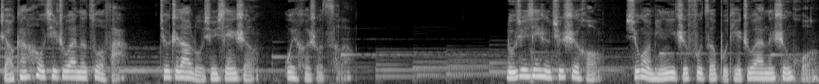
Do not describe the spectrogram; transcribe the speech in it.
只要看后期朱安的做法。就知道鲁迅先生为何如此了。鲁迅先生去世后，许广平一直负责补贴朱安的生活，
